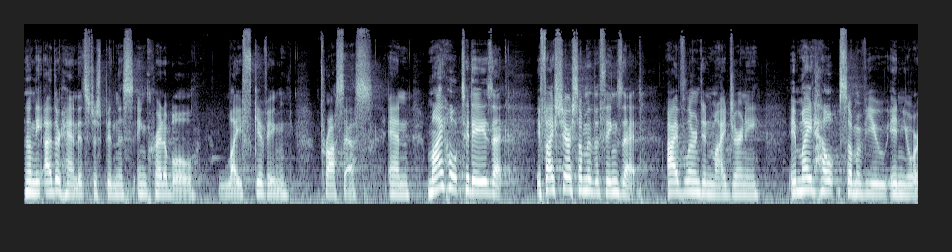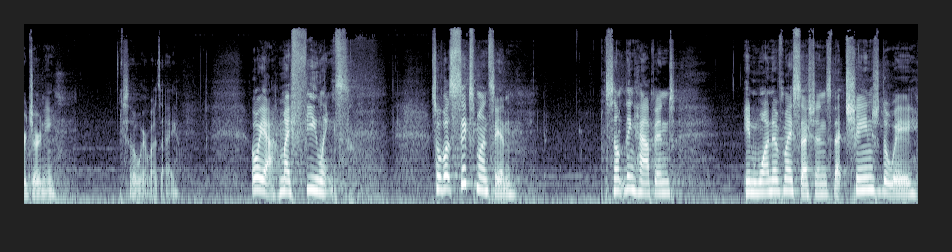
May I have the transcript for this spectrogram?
And on the other hand, it's just been this incredible, life giving process. And my hope today is that if I share some of the things that I've learned in my journey, it might help some of you in your journey. So, where was I? Oh, yeah, my feelings. So, about six months in, something happened in one of my sessions that changed the way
